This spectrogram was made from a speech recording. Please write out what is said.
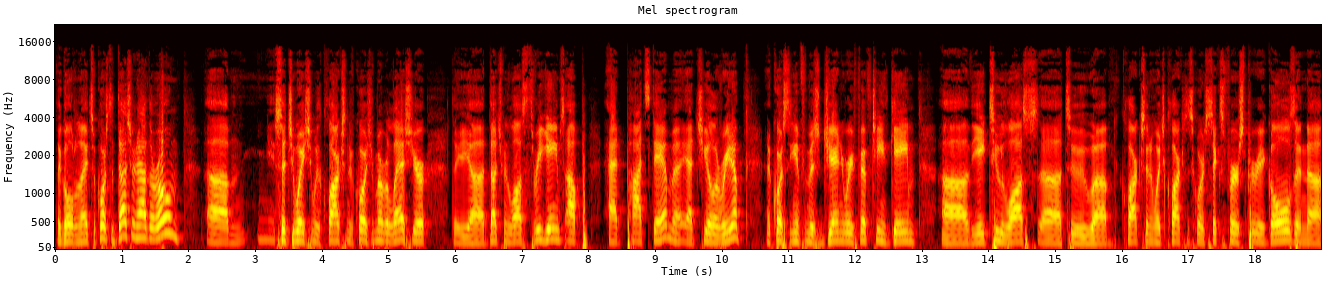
the Golden Knights. Of course, the Dutchmen have their own um, situation with Clarkson. Of course, remember last year the uh, Dutchmen lost three games up at Potsdam uh, at Cheel Arena, and of course the infamous January fifteenth game. Uh, the 8 2 loss uh, to uh, Clarkson, in which Clarkson scored six first period goals and uh,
